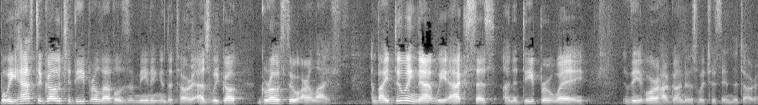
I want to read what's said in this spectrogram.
but we have to go to deeper levels of meaning in the Torah as we go grow through our life. And by doing that, we access on a deeper way the Or HaGanuz, which is in the Torah.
